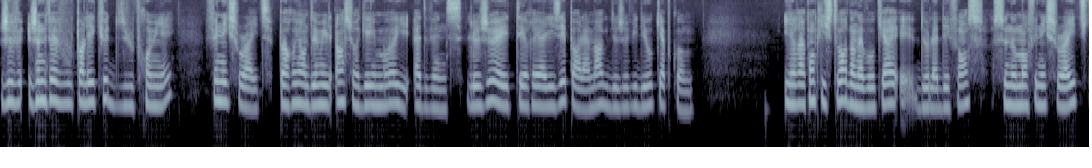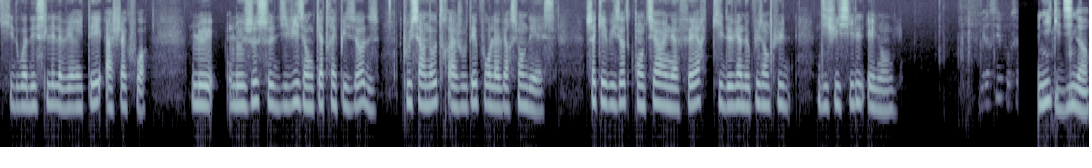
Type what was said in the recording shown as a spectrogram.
Je, ne vais vous parler que du premier, Phoenix Wright, paru en 2001 sur Game Boy Advance. Le jeu a été réalisé par la marque de jeux vidéo Capcom. Il raconte l'histoire d'un avocat de la défense, se nommant Phoenix Wright, qui doit déceler la vérité à chaque fois. Le, le jeu se divise en quatre épisodes, plus un autre ajouté pour la version DS. Chaque épisode contient une affaire qui devient de plus en plus difficile et longue. Chronique Dina.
